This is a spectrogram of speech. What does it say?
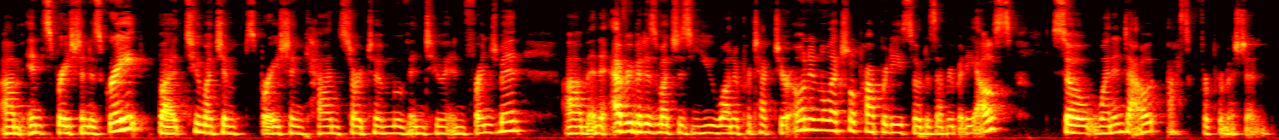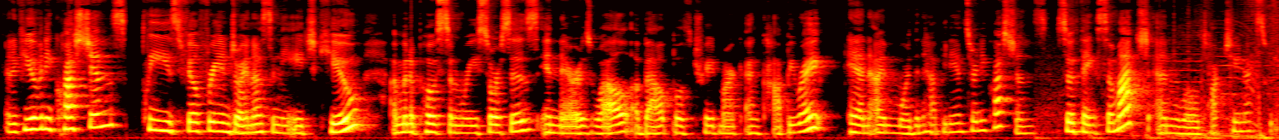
Um, inspiration is great, but too much inspiration can start to move into infringement. Um, and every bit as much as you want to protect your own intellectual property, so does everybody else. So, when in doubt, ask for permission. And if you have any questions, please feel free and join us in the HQ. I'm going to post some resources in there as well about both trademark and copyright. And I'm more than happy to answer any questions. So, thanks so much, and we'll talk to you next week.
